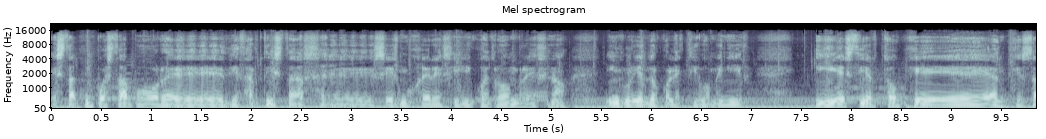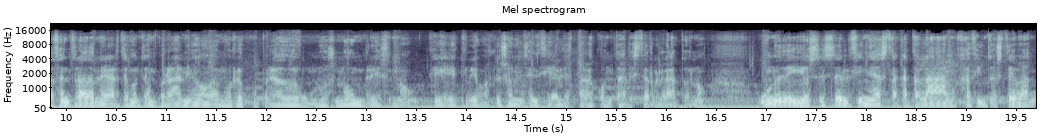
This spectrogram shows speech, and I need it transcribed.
está compuesta por 10 eh, artistas, 6 eh, mujeres y 4 hombres, ¿no? incluyendo el colectivo Menir. Y es cierto que, aunque está centrada en el arte contemporáneo, hemos recuperado algunos nombres ¿no? que creemos que son esenciales para contar este relato. ¿no? Uno de ellos es el cineasta catalán Jacinto Esteban,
